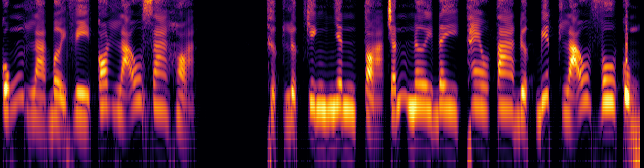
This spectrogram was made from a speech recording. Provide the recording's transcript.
cũng là bởi vì có lão gia hỏa. Thực lực kinh nhân tỏa chấn nơi đây theo ta được biết lão vô cùng.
